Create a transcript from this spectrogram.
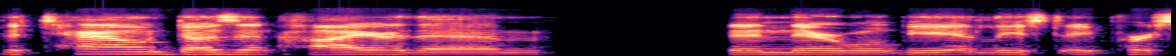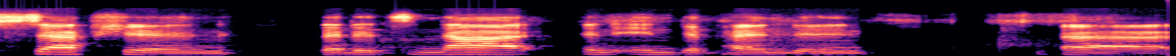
the town doesn't hire them, then there will be at least a perception that it's not an independent uh,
